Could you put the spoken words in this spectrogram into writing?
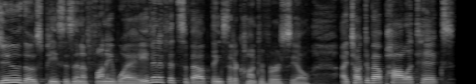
do those pieces in a funny way, even if it's about things that are controversial. I talked about politics,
